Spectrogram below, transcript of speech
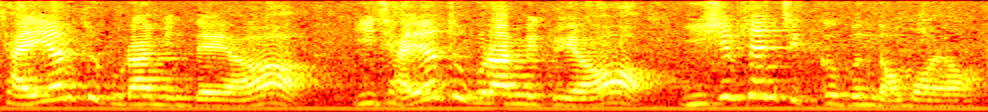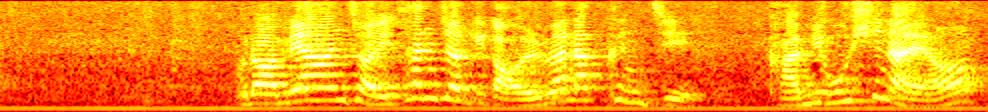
자이언트 구람인데요. 이 자이언트 구람이도요. 20cm급은 넘어요. 그러면 저희 산적이가 얼마나 큰지 감이 오시나요?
